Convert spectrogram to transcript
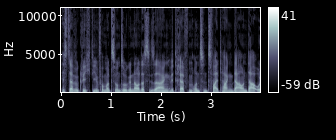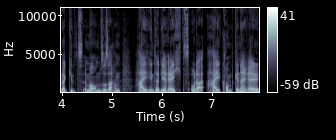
ist da wirklich die Information so genau, dass sie sagen, wir treffen uns in zwei Tagen da und da oder geht es immer um so Sachen, Hai hinter dir rechts oder Hai kommt generell?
